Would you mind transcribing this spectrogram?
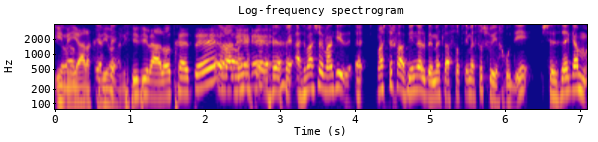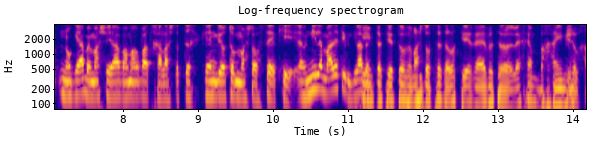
הנה. יאללה קדימה. ניסיתי להעלות לך את זה. אז מה שהבנתי, מה שצריך להבין על באמת לעשות עם מסר שהוא ייחודי, שזה גם נוגע במה שיהב אמר בהתחלה, שאתה צריך כן להיות טוב במה שאתה עושה, כי אני למדתי בגלל, כי אם אתה תהיה טוב במה שאתה עושה אתה לא תהיה רעב יותר ללחם בחיים שלך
